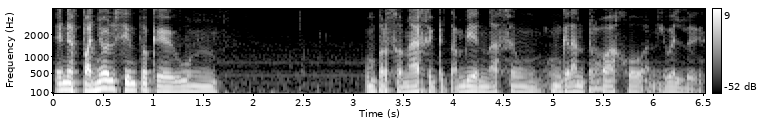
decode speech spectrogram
En español siento que un, un personaje que también hace un, un gran trabajo a nivel de,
